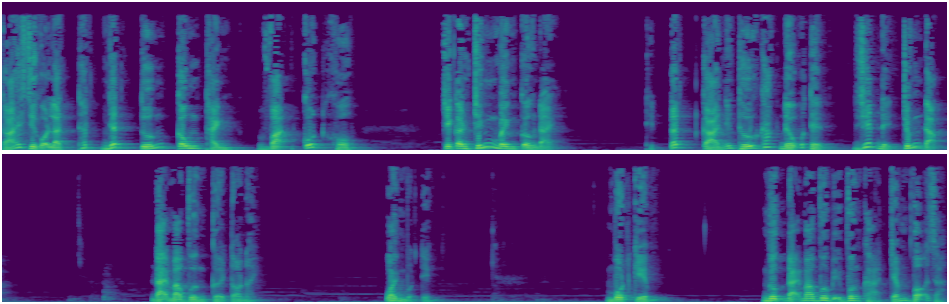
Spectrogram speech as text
Cái gì gọi là thất nhất tướng công thành Vạn cốt khô. Chỉ cần chính mình cường đại, Thì tất cả những thứ khác đều có thể Giết để chứng đạo. Đại Ma Vương cười to nói. Oanh một tiếng. Một kiếm. Ngực Đại Ma Vương bị Vương Khả chém vỡ ra.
